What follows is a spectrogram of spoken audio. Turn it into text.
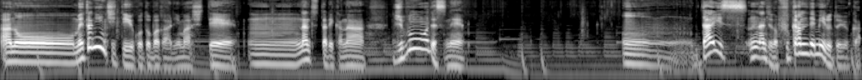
あのー、メタ認知っていう言葉がありましてうーん何て言ったらいいかな。自分をですねうーん大なんていうの俯瞰で見るというか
